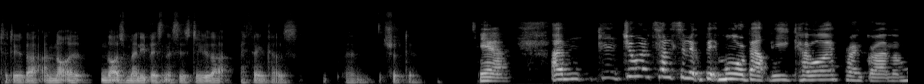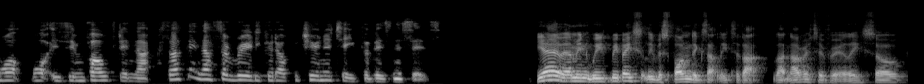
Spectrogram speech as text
to do that, and not a, not as many businesses do that. I think as um, should do. Yeah. Um, do, you want to tell us a little bit more about the Eco-I program and what what is involved in that? Because I think that's a really good opportunity for businesses. Yeah, I mean, we we basically respond exactly to that that narrative, really. So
